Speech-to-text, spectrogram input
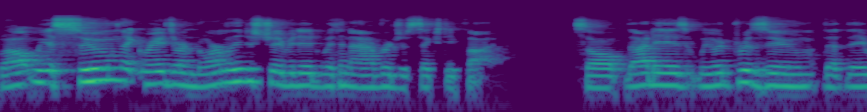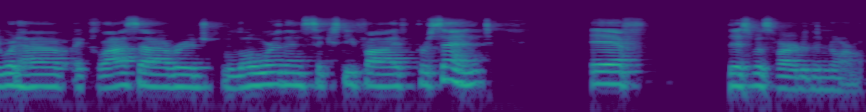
Well, we assume that grades are normally distributed with an average of 65. So that is, we would presume that they would have a class average lower than 65% if this was harder than normal.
